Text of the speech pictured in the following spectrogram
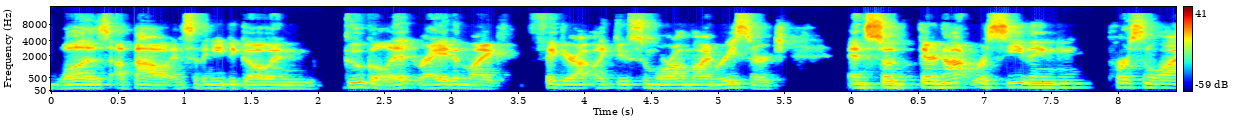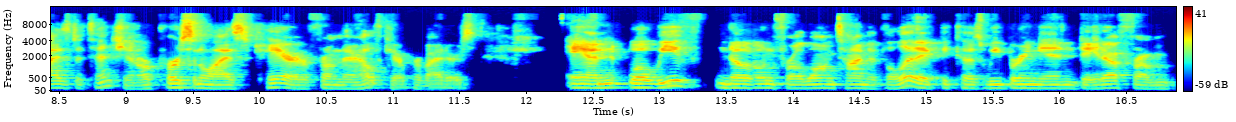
was about. And so they need to go and google it right? And like figure out like do some more online research. And so they're not receiving personalized attention or personalized care from their healthcare providers. And what we've known for a long time at Validic, because we bring in data from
